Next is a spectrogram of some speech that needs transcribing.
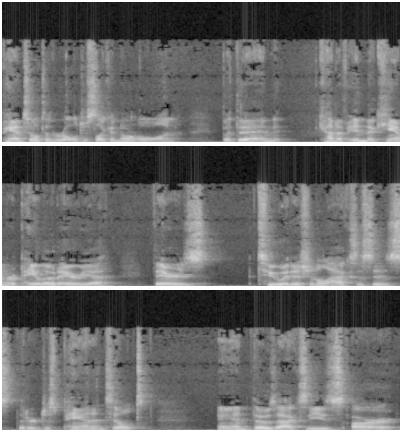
pan, tilt, and roll, just like a normal one. But then, kind of in the camera payload area, there's two additional axes that are just pan and tilt. And those axes are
